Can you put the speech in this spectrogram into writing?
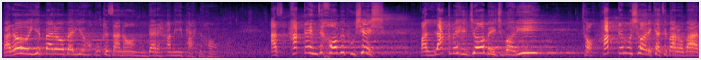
برای برابری حقوق زنان در همه پهنه ها از حق انتخاب پوشش و لغو حجاب اجباری تا حق مشارکت برابر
